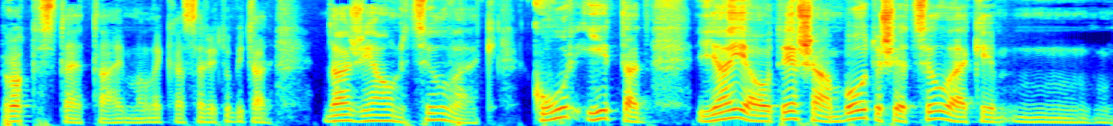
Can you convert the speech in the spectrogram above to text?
protestētāji, man liekas, arī tur bija tādi daži jauni cilvēki. Kur ir tad, ja jau tiešām būtu šie cilvēki, mm,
